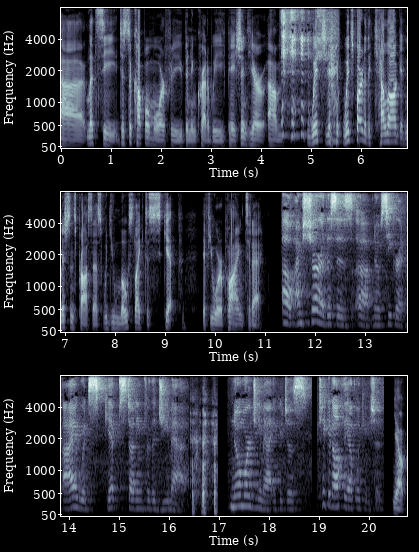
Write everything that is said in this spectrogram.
uh, let's see, just a couple more for you. You've been incredibly patient here. Um, which which part of the Kellogg admissions process would you most like to skip if you were applying today? Oh, I'm sure this is uh, no secret. I would skip studying for the GMAT. No more GMAT. You could just take it off the application. Yep.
